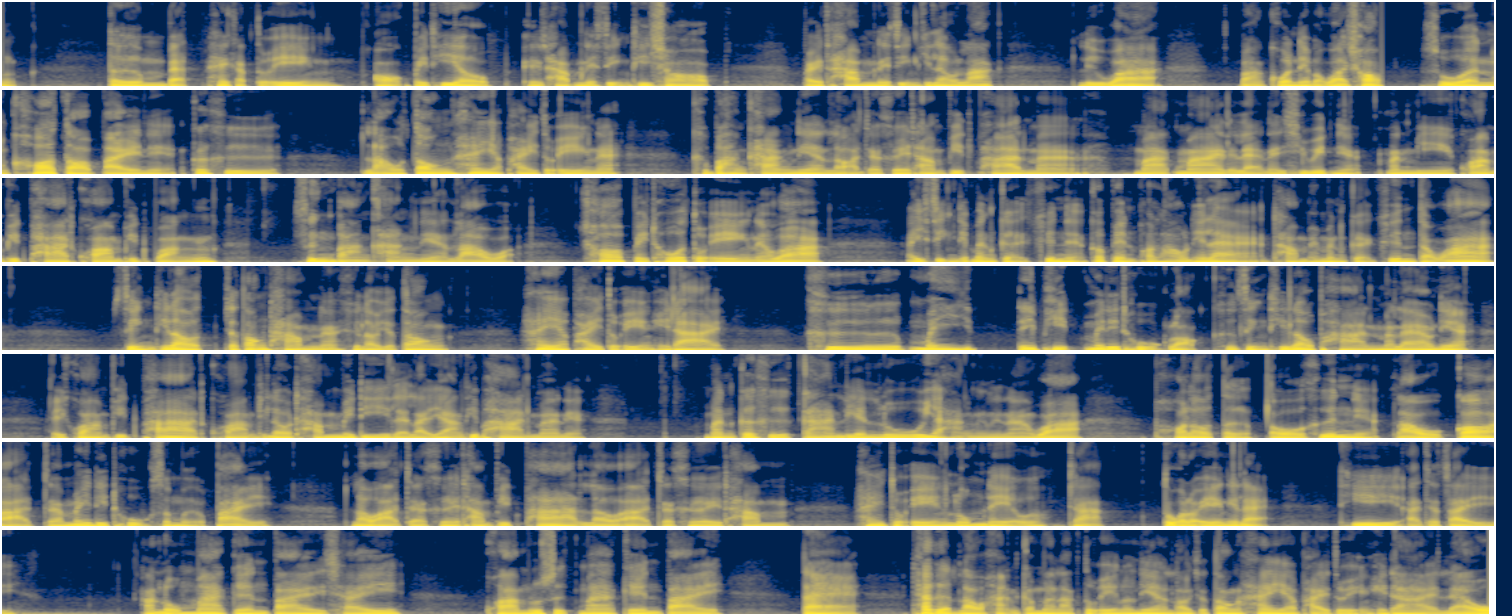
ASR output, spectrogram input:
เติมแบตให้กับตัวเองออกไปเที่ยวไปทำในสิ่งที่ชอบ ไปทำในสิ่งที่เรารัก หรือว่าบางคนเนี่ยบอกว่าชอบส่วนข้อต่อไปเนี่ยก็คือเราต้องให้อภัยตัวเองนะคือบางครั้งเนี่ยเราอาจจะเคยทำผิดพลาดมามากมายเลยแหละในชีวิตเนี่ยมันมีความผิดพลาดความผิดหวัง ซึ่งบางครั้งเนี่ยเราอะชอบไปโทษตัวเองนะว่าไอสิ่งที่มันเกิดขึ้นเนี่ยก็เป็นเพราะเรานี่แหละทำให้มันเกิดขึ้น แต่ว่าสิ่งที่เราจะต้องทำนะคือเราจะต้องให้อภัยตัวเองให้ได้ คือไม่ได้ผิดไม่ได้ถูกหรอก คือสิ่งที่เราผ่านมาแล้วเนี่ยไอความผิดพลาด ความที่เราทำไม่ดีหลาย ๆ อย่างที่ผ่านมาเนี่ยมันก็คือการเรียนรู้อย่างหนึ่งเลยนะว่า พอเราเติบโตขึ้นเนี่ยเราก็อาจจะไม่ได้ถูกเสมอไป เราอาจจะเคยทำผิดพลาด เราอาจจะเคยทำให้ตัวเองล้มเหลวจากตัวเราเองนี่แหละ ที่อาจจะใส่อารมณ์มากเกินไป ใช้ความรู้สึกมากเกินไป แต่ถ้าเกิดเราหันกลับมารักตัวเองแล้วเนี่ย เราจะต้องให้อภัยตัวเองให้ได้ แล้ว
